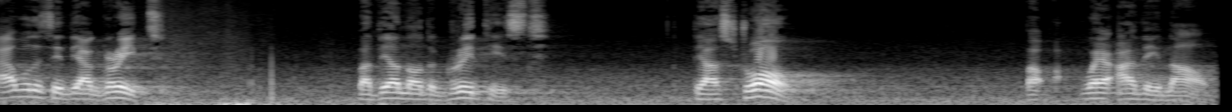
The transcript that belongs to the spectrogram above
I would say they are great, but they are not the greatest. They are strong, but where are they now?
